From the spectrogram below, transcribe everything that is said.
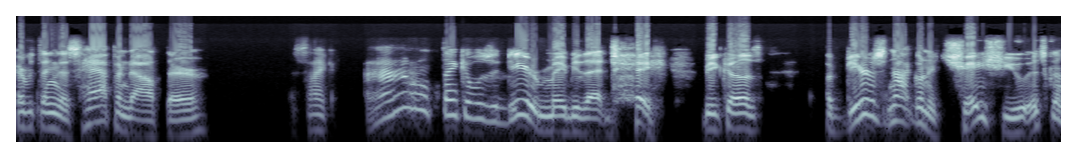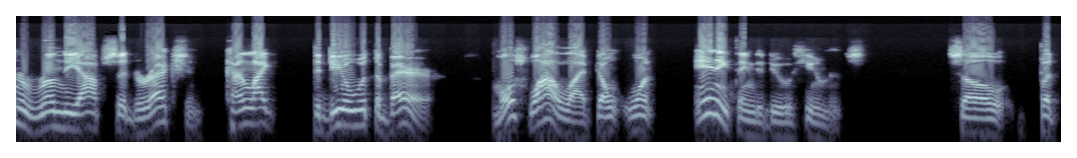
everything that's happened out there, it's like, I don't think it was a deer maybe that day because a deer's not going to chase you. It's going to run the opposite direction. Kind of like the deal with the bear. Most wildlife don't want anything to do with humans. So, but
